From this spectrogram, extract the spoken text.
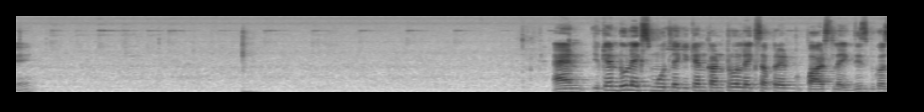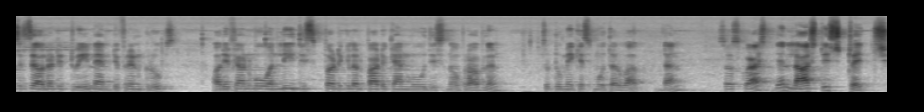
okay and you can do like smooth like you can control like separate parts like this because it's already tweened and different groups. Or if you want to move only this particular part you can move this no problem. So to make a smoother work done. So squash then last is stretch.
